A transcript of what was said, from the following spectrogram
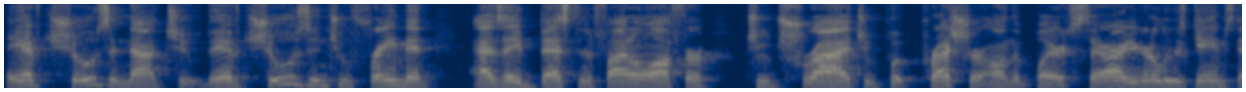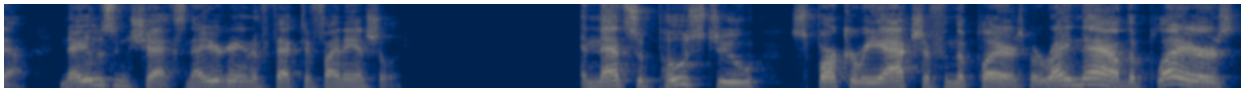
They have chosen not to. They have chosen to frame it as a best and final offer to try to put pressure on the players. To say, all right, you're going to lose games now. Now you're losing checks. Now you're getting affected financially. And that's supposed to spark a reaction from the players. But right now, the players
